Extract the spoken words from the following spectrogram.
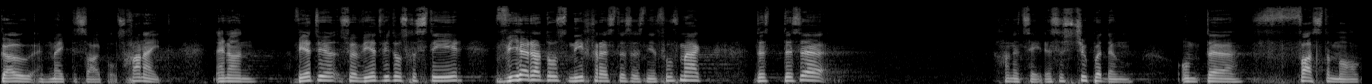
Go and make disciples. Gaan uit. En dan Weet jy so weet wie het ons gestuur? Weet dat ons nie Christus is nie. Dit vir my ek dis dis 'n gaan dit sê, dis 'n stupid ding om te vas te maak.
